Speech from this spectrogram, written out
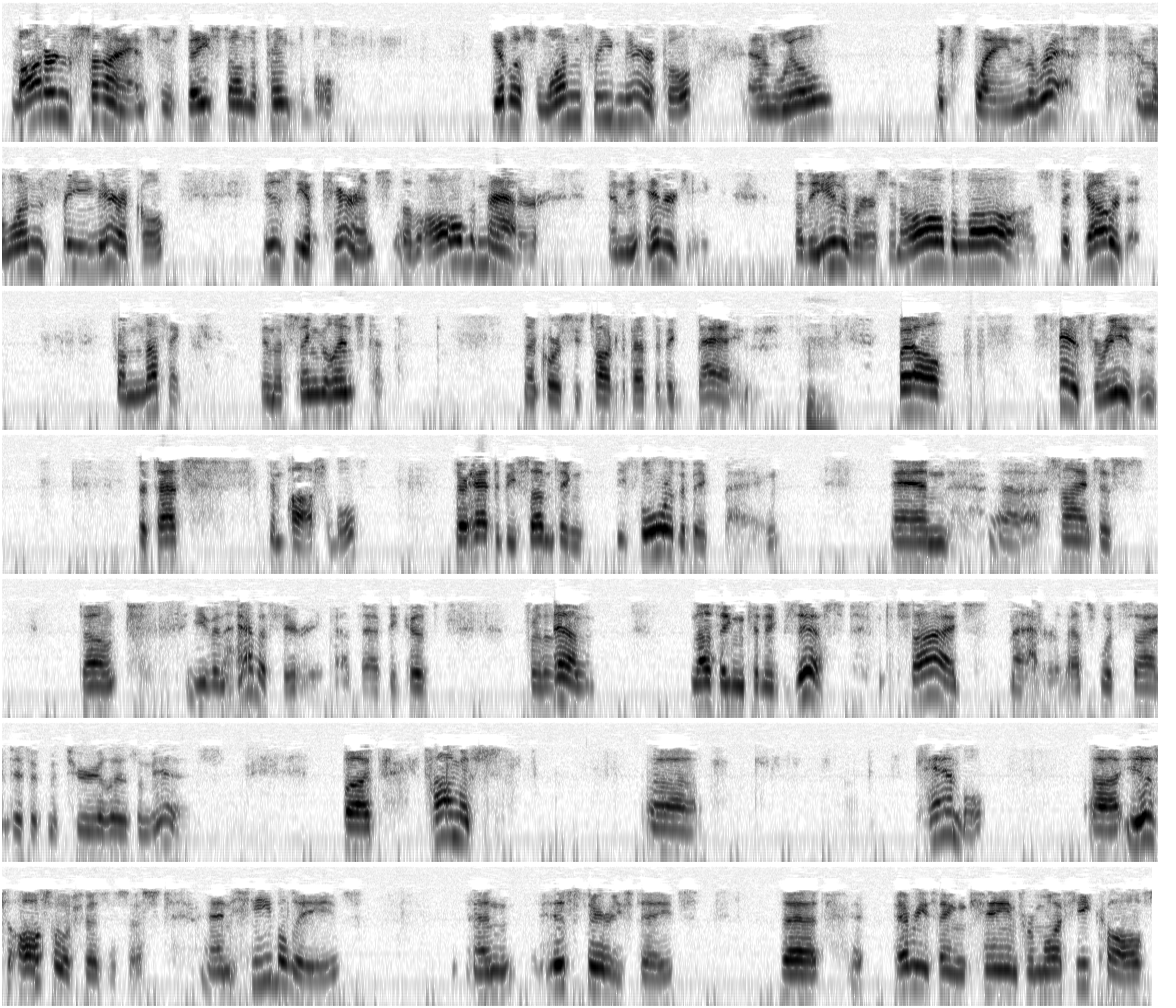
modern science is based on the principle give us one free miracle and we'll explain the rest. And the one free miracle is the appearance of all the matter and the energy of the universe and all the laws that govern it from nothing in a single instant. And of course, he's talking about the Big Bang. Mm-hmm. Well, stands to reason that that's impossible. There had to be something before the Big Bang, and uh, scientists don't even have a theory about that because for them, nothing can exist besides matter. That's what scientific materialism is. But Thomas uh, Campbell uh, is also a physicist, and he believes, and his theory states, that everything came from what he calls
